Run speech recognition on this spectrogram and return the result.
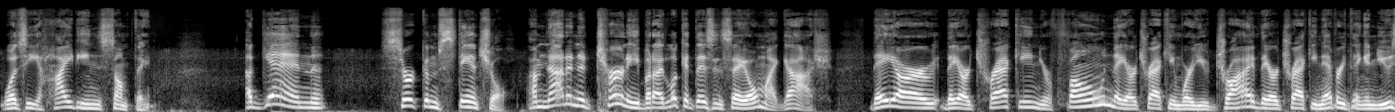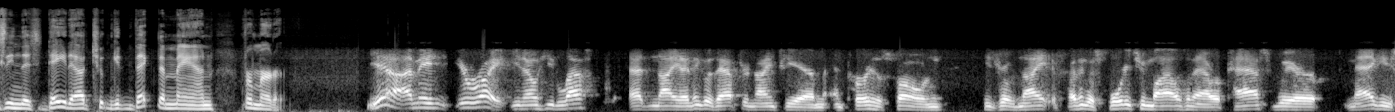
Was he hiding something? Again, circumstantial. I'm not an attorney, but I look at this and say, "Oh my gosh." They are they are tracking your phone, they are tracking where you drive, they are tracking everything and using this data to convict a man for murder. Yeah, I mean, you're right. You know, he left at night. I think it was after 9 p.m. and per his phone, he drove night. I think it was 42 miles an hour past where Maggie's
